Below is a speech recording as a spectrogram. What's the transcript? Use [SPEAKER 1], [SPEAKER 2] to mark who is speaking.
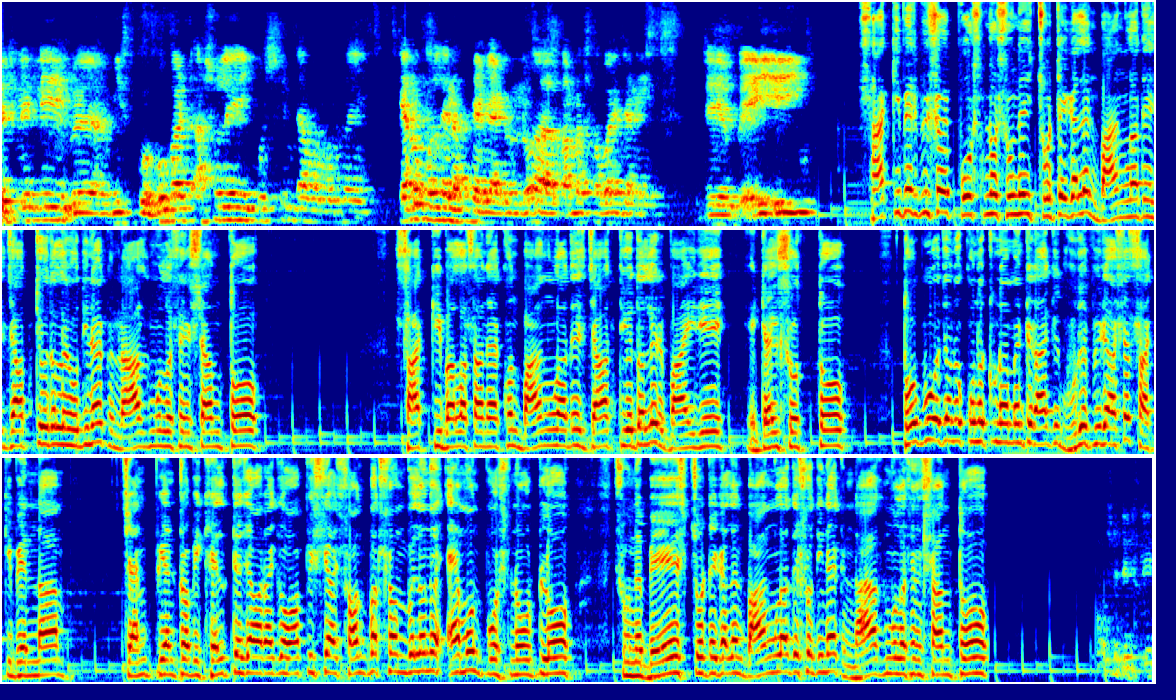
[SPEAKER 1] Definitely miss করব but আসলে এই কোশ্চেনটা আমার মনে হয়, কেন করলেন আপনি? আমি আই ডোন্ট নো আমরা সবাই জানি যে এই এই
[SPEAKER 2] সাকিবের বিষয়ে প্রশ্ন শুনেই চটে গেলেন বাংলাদেশ জাতীয় দলের অধিনায়ক নাজমুল হোসেন শান্ত। সাকিব আল হাসান এখন বাংলাদেশ জাতীয় দলের বাইরে, এটাই সত্য। তবুও যেন কোনো টুর্নামেন্টের আগে ঘুরে ফিরে আসে সাকিবের নাম। চ্যাম্পিয়ন ট্রফি খেলতে যাওয়ার আগে অফিসিয়াল সংবাদ সম্মেলনে এমন প্রশ্ন উঠল শুনে বেশ চটে গেলেন বাংলাদেশ অধিনায়ক নাজমুল হোসেন শান্ত।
